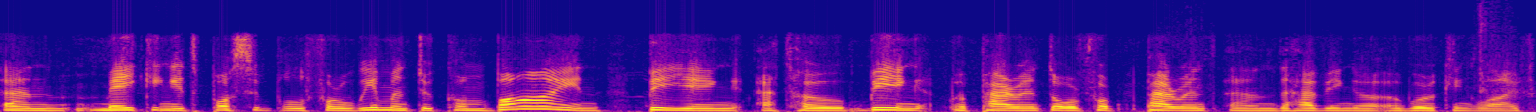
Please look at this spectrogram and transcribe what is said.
and making it possible for women to combine being at home, being a parent or for parent and having a, a working life.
